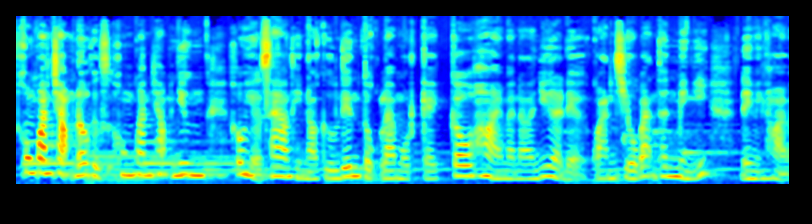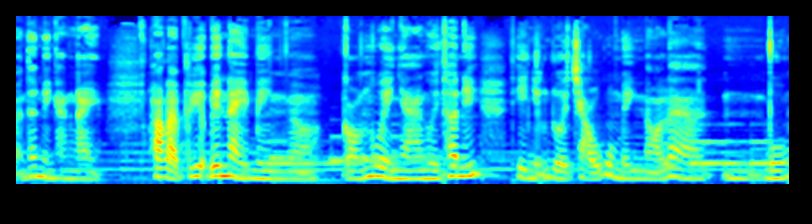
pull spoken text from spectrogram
Không quan trọng đâu thực sự không quan trọng. Nhưng không hiểu sao thì nó cứ liên tục là một cái câu hỏi mà nó như là để quán chiếu bản thân mình ý để mình hỏi bản thân mình hàng ngày hoặc là ví dụ bên này mình ờ, có người nhà người thân ý thì những đứa cháu của mình nó là ừ, bố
